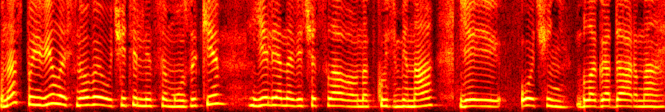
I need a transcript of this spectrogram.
у нас появилась новая учительница музыки Елена Вячеславовна Кузьмина. Я ей очень благодарна.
